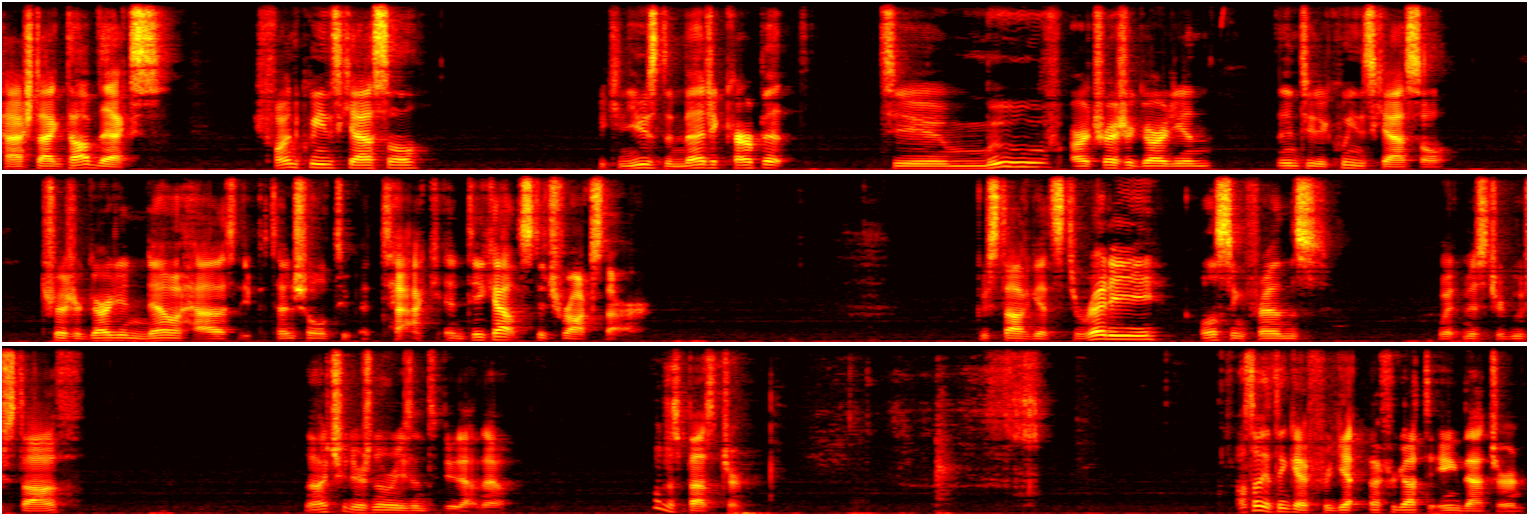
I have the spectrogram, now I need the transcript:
Hashtag top decks. We find Queen's Castle. We can use the magic carpet to move our treasure guardian into the Queen's Castle. Treasure Guardian now has the potential to attack and take out Stitch Rockstar. Gustav gets to ready. We'll sing friends with Mr. Gustav. No, actually, there's no reason to do that now. We'll just pass the turn. Also, I think I forget I forgot to ink that turn,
